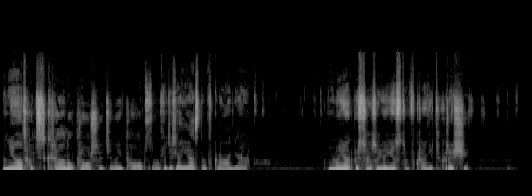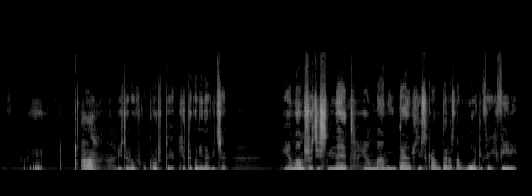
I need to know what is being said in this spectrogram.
No nie odchodź z kranu, proszę cię, no i po co? No przecież ja jestem w kranie. No jak sensu, ja jestem w kranie tygrysi. A, literówka, kurde, jak ja tego nienawidzę. Ja mam przecież net. Ja mam internet. Przecież gram teraz na multi w tej chwili.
